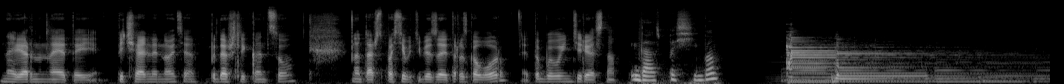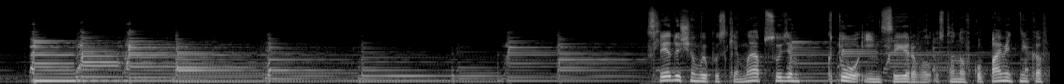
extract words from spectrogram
Наверное, на этой печальной ноте подошли к концу. Наташ, спасибо тебе за этот разговор. Это было интересно. Да, спасибо. Следующем выпуске мы обсудим, кто инициировал установку памятников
